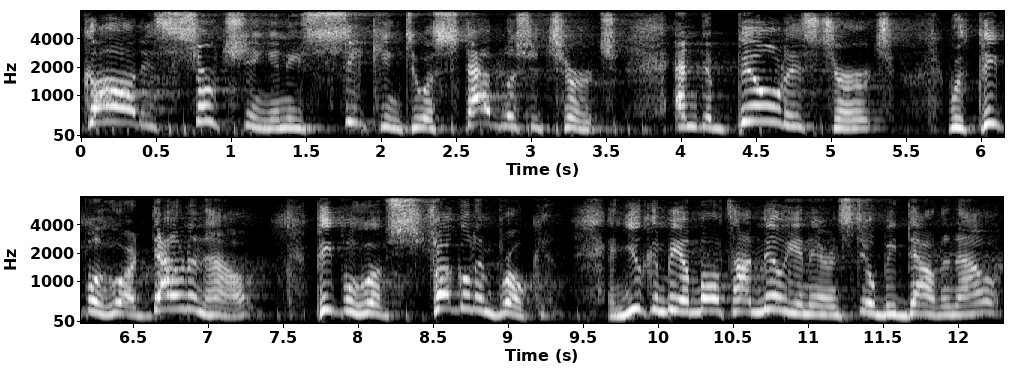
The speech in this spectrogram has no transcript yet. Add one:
God is searching and he's seeking to establish a church and to build his church with people who are down and out, people who have struggled and broken. And you can be a multimillionaire and still be down and out.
